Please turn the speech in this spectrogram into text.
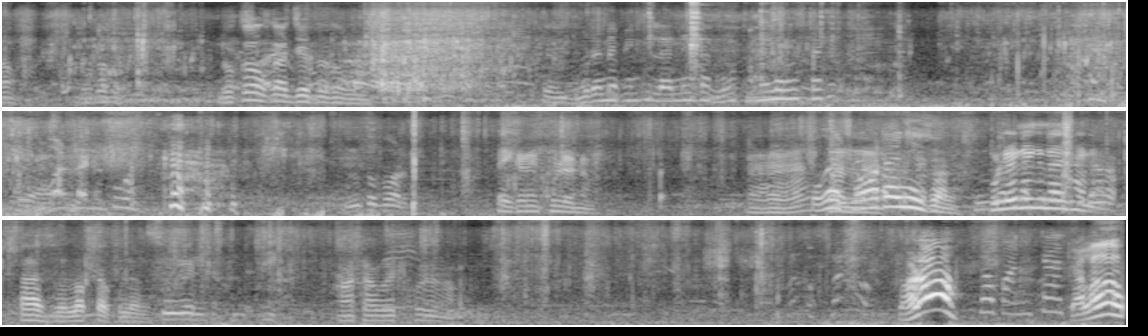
নাও ঢোকা দাও ঢোকাও কাজ যেতে তোমার এই ধরে না পিঙ্কি ল্যান্ডিংটা ধরে তুলে না মাছটাকে এইখানে খুলে নাও। হ্যাঁ ওখানে সবাটাই নিয়ে চল। খুলে নাকি না এখানে? লকটা খুলে নাও। আটা ওয়েট করে নাও। চালাও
